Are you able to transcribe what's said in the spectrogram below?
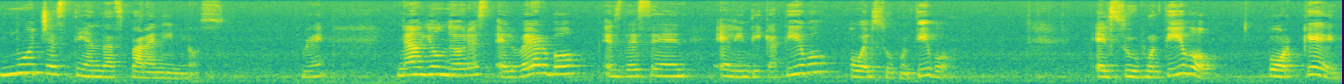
muchas tiendas para niños. Right? Now you'll notice el verbo is this in el indicativo o el subjuntivo. El subjuntivo. ¿Por qué?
